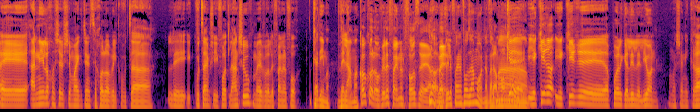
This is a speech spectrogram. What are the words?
אה, אני לא חושב שמייק ג'יימס יכול להוביל קבוצה, לקבוצה עם שאיפות לאנשהו מעבר לפיינל פור. קדימה. ולמה? קודם כל, להוביל לפיינל פור זה לא, הרבה. להוביל לפיינל פור זה המון, אבל מה... כן, יקיר, יקיר אה, הפועל גליל עליון, מה שנקרא,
